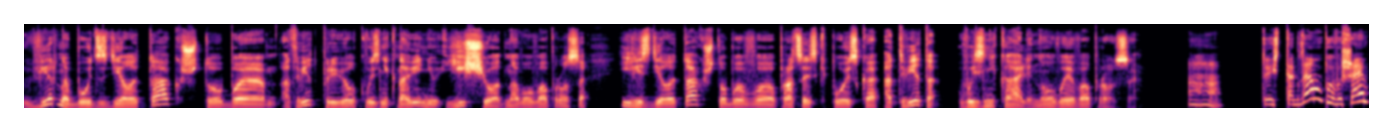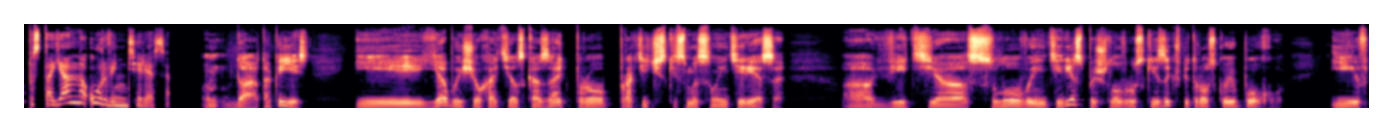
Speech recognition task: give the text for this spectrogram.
верно будет сделать так, чтобы ответ привел к возникновению еще одного вопроса, или сделать так, чтобы в процессе поиска ответа возникали новые вопросы. Ага. То есть тогда мы повышаем постоянно уровень интереса. Да, так и есть. И я бы еще хотел сказать про практический смысл интереса. А, ведь э, слово «интерес» пришло в русский язык в Петровскую эпоху. И в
